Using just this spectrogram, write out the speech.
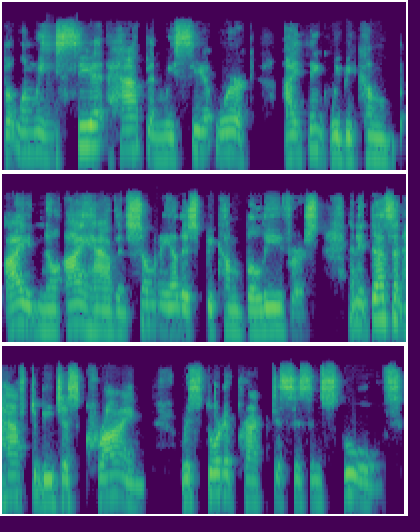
But when we see it happen, we see it work, I think we become, I know I have, and so many others become believers. And it doesn't have to be just crime, restorative practices in schools,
